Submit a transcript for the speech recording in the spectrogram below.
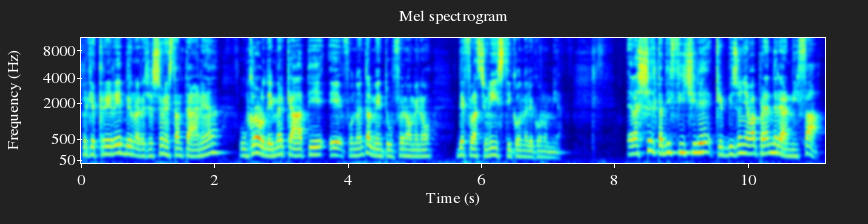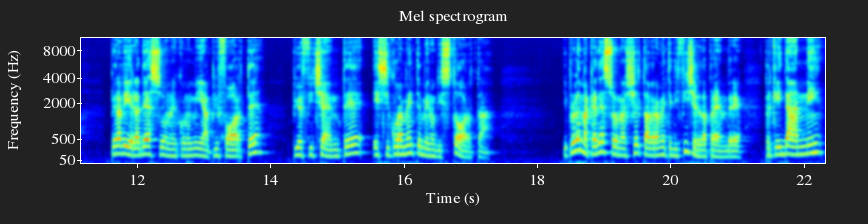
perché creerebbe una recessione istantanea, un crollo dei mercati e fondamentalmente un fenomeno deflazionistico nell'economia. È la scelta difficile che bisognava prendere anni fa per avere adesso un'economia più forte, più efficiente e sicuramente meno distorta. Il problema è che adesso è una scelta veramente difficile da prendere, perché i danni,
